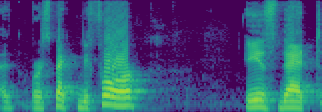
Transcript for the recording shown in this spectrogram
as respect before is that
